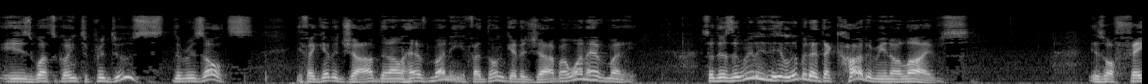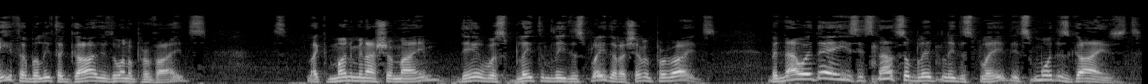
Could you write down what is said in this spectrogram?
is what's going to produce the results. If I get a job, then I'll have money. If I don't get a job, I want to have money. So there's a really a little bit of dichotomy in our lives. Is our faith, our belief that God is the one who provides, like Mon Min Hashemayim, there was blatantly displayed that Hashem provides. But nowadays, it's not so blatantly displayed, it's more disguised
